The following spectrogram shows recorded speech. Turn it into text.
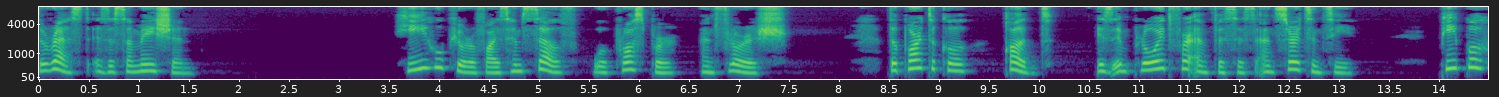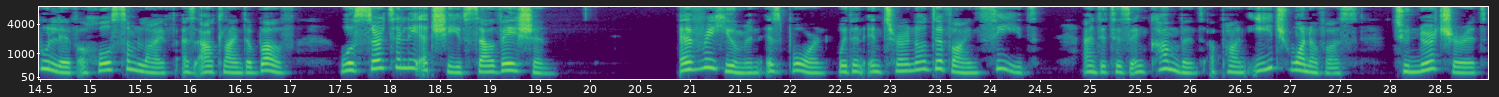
The rest is a summation. He who purifies himself will prosper and flourish. The particle qad is employed for emphasis and certainty. People who live a wholesome life as outlined above will certainly achieve salvation. Every human is born with an internal divine seed and it is incumbent upon each one of us to nurture it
